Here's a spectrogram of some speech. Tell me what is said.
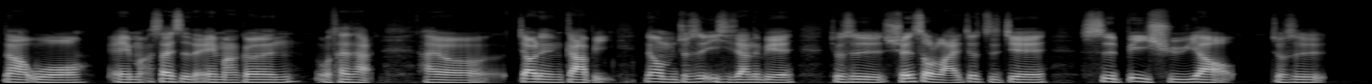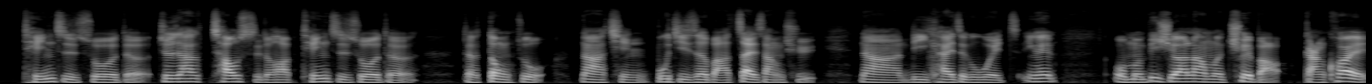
那我 A 马赛事的 A 马跟我太太还有教练 Gabi，那我们就是一起在那边，就是选手来就直接是必须要就是停止所有的，就是他超时的话停止所有的的动作。那请补给车把它载上去，那离开这个位置，因为我们必须要让他们确保赶快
